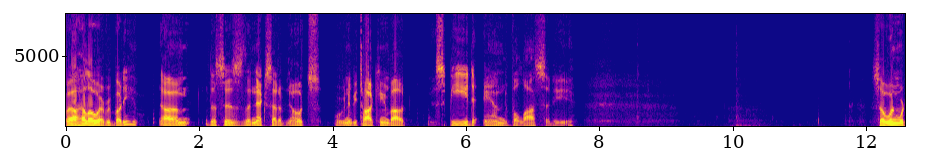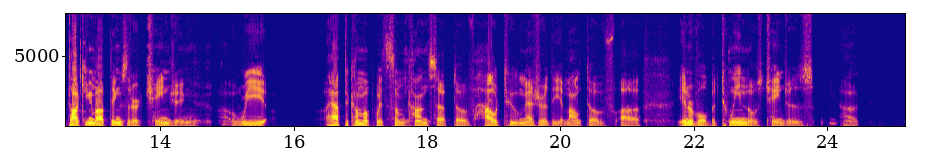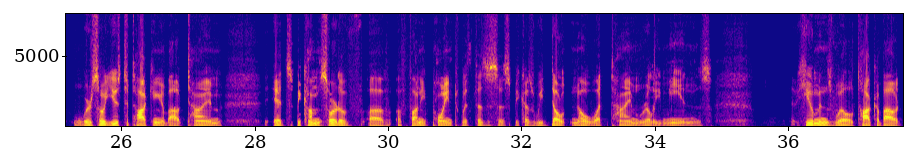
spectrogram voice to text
Well, hello everybody. Um, this is the next set of notes. We're going to be talking about speed and velocity. So when we're talking about things that are changing, uh, we have to come up with some concept of how to measure the amount of uh, interval between those changes. Uh, we're so used to talking about time it's become sort of a, a, funny point with physicists because we don't know what time really means. Humans will talk about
